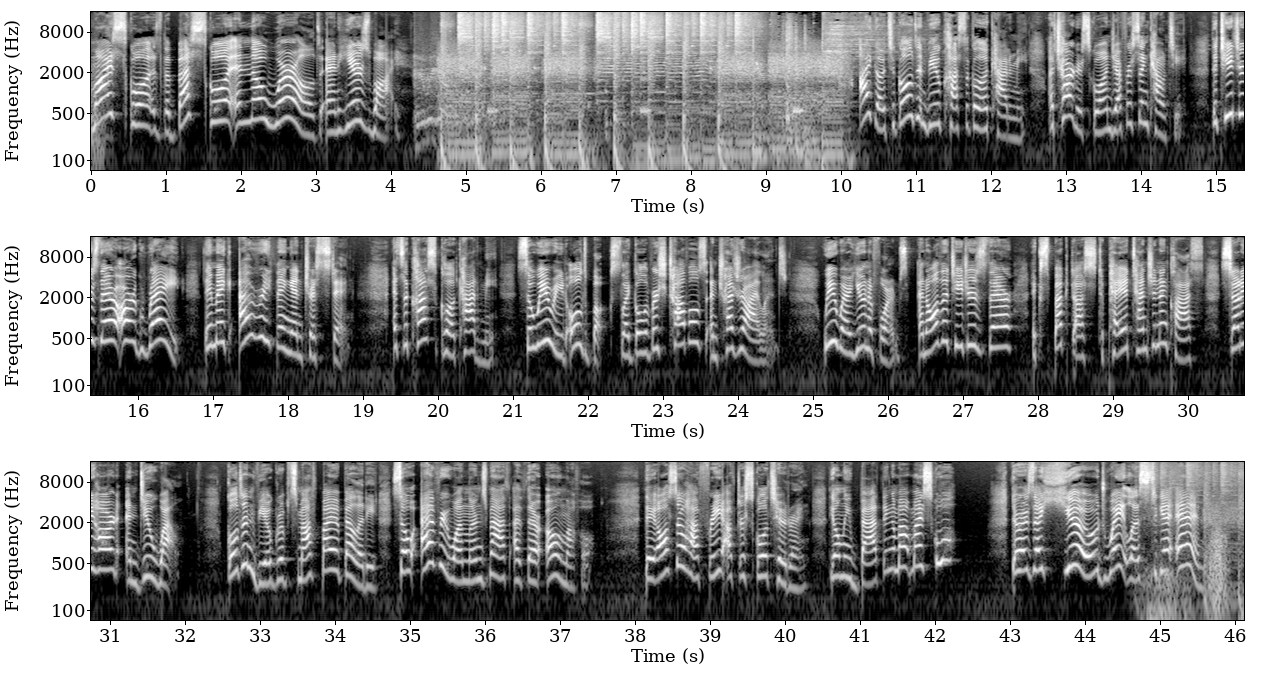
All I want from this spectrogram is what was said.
My school is the best school in the world, and here's why. Here we go. I go to Golden View Classical Academy, a charter school in Jefferson County. The teachers there are great. They make everything interesting. It's a classical academy, so we read old books like Gulliver's Travels and Treasure Island. We wear uniforms, and all the teachers there expect us to pay attention in class, study hard, and do well. Golden View groups math by ability, so everyone learns math at their own level. They also have free after school tutoring. The only bad thing about my school? There is a huge wait list to get in.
